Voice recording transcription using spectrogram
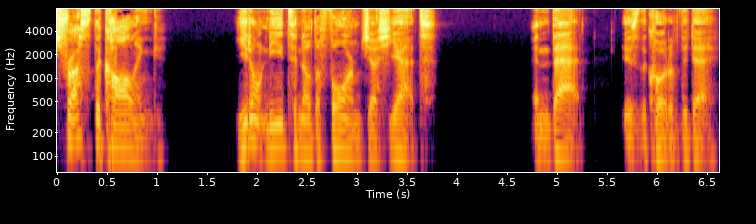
Trust the calling. You don't need to know the form just yet. And that is the quote of the day.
